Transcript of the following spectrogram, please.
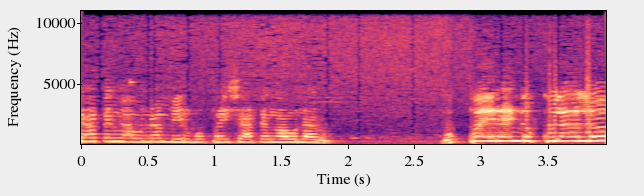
శాతంగా ఉన్నాం మీరు ముప్పై శాతంగా ఉన్నారు. ముప్పై రెండు కులాల్లో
